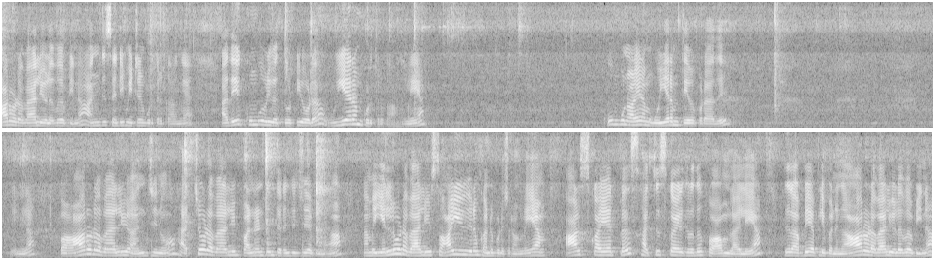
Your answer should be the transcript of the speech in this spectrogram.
ஆரோட வேல்யூ அளவு அப்படின்னா அஞ்சு சென்டிமீட்டர்னு கொடுத்துருக்காங்க. அதே கூம்பு வடிவ தொட்டியோட உயரம் கொடுத்துருக்காங்க இல்லையா? கூம்புனாலே நமக்கு உயரம் தேவைப்படாது. சரிங்களா? இப்போ ஆரோட வேல்யூ அஞ்சுனும் ஹச்சோட வேல்யூ பன்னெண்டுன்னு தெரிஞ்சிச்சு அப்படின்னா நம்ம எல்லோட வேல்யூ சாய் உயரம் கண்டுபிடிச்சிடும் இல்லையா? ஆர் ஸ்கொயர் ப்ளஸ் ஹச் ஸ்கொயருங்கிறது ஃபார்முலா இல்லையா? இதில் அப்படியே அப்ளை பண்ணுங்கள் ஆரோட வேல்யூ எவ்வளவு அப்படின்னா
